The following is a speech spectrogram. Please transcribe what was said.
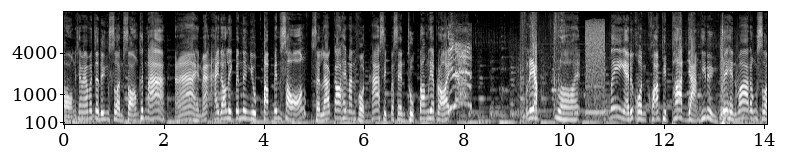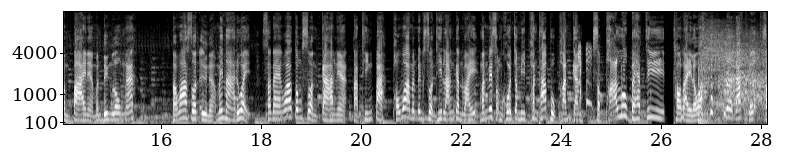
2 ใช่ไหมมันจะดึงส่วน 2 ขึ้นมาอ่าเห็นไหมไฮดรอลิกเป็น 1 อยู่ปรับเป็น 2 เสร็จแล้วก็ให้มันหด 50%ถูกต้องเรียบร้อย เรียบร้อยนี่ไงทุกคนความผิดพลาดอย่างที่หนึ่งจะเห็นว่าตรงส่วนปลายเนี่ยมันดึงลงนะ แต่ว่าส่วนอื่นเนี่ยไม่มาด้วย แสดงว่าตรงส่วนกลางเนี่ยตัดทิ้งปะ เพราะว่ามันเป็นส่วนที่ล้างกันไว้ มันไม่สมควรจะมีพันธะผูกพันกัน สภารูปแบบที่เท่าไหร่แล้ววะ เลิกนับเถอะส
